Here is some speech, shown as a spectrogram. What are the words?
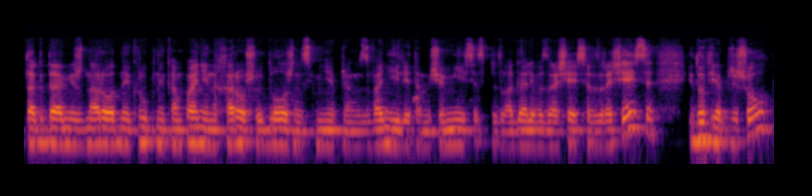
тогда международной крупной компании на хорошую должность. Мне прям звонили там еще месяц, предлагали возвращайся, возвращайся. И тут я пришел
